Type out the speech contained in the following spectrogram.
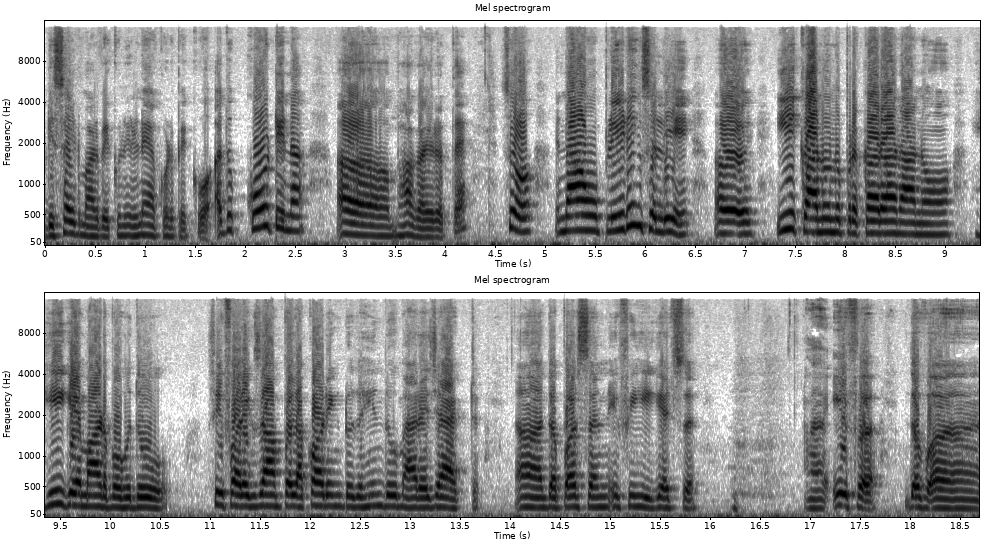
ಡಿಸೈಡ್ ಮಾಡಬೇಕು, ನಿರ್ಣಯ ಕೊಡಬೇಕು, ಅದು ಕೋರ್ಟಿನ ಭಾಗ ಇರುತ್ತೆ. ಸೊ, ನಾವು ಪ್ಲೀಡಿಂಗ್ಸಲ್ಲಿ ಈ ಕಾನೂನು ಪ್ರಕಾರ ನಾನು ಹೀಗೆ ಮಾಡಬಹುದು. See for example according to the Hindu marriage act ದ ಪರ್ಸನ್ ಇಫ್ ಹಿ ಗೆಟ್ಸ್ uh, if uh, the uh,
